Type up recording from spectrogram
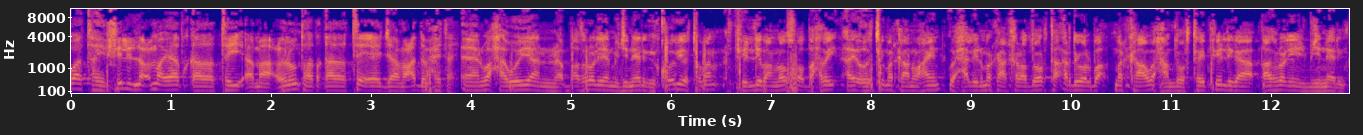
Waa tahay fili nocmo ayaad qaadatay ama culunta aad qaadatay ee jaamacadda maxay tahay? Waxa weeyaan petroleum engineering koob iyo toban fiildi baan noo soo baxday. I o t markaanu ahayn waxaa layidhi markaa kala doorta arday walba. Markaa waxaan doortay fiildiga petroleum engineering.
